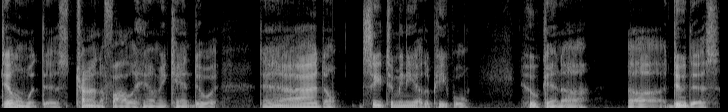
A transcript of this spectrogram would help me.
dealing with this, trying to follow him and can't do it, then I don't see too many other people who can uh, uh, do this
